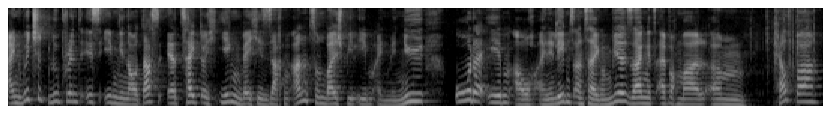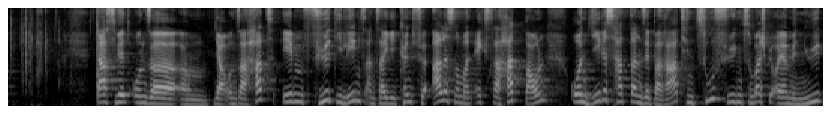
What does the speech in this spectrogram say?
Ein Widget Blueprint ist eben genau das. Er zeigt euch irgendwelche Sachen an, zum Beispiel eben ein Menü oder eben auch eine Lebensanzeige. Und wir sagen jetzt einfach mal ähm, Health Bar das wird unser, ähm, ja, unser HUD eben für die Lebensanzeige. Ihr könnt für alles nochmal ein extra HUD bauen und jedes HUD dann separat hinzufügen, zum Beispiel euer Menü.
